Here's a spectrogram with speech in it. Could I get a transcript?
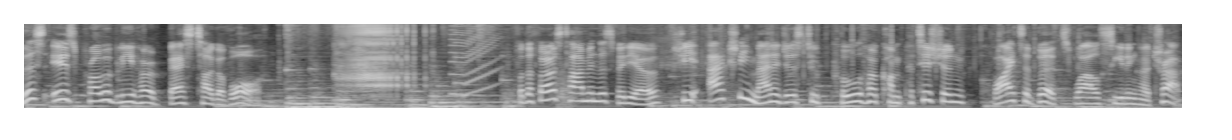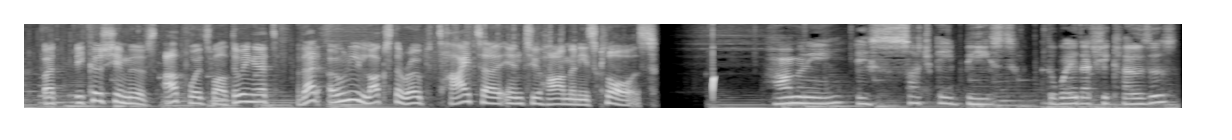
this is probably her best tug of war. For the first time in this video, she actually manages to pull her competition quite a bit while sealing her trap, but because she moves upwards while doing it, that only locks the rope tighter into Harmony's claws. Harmony is such a beast. The way that she closes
